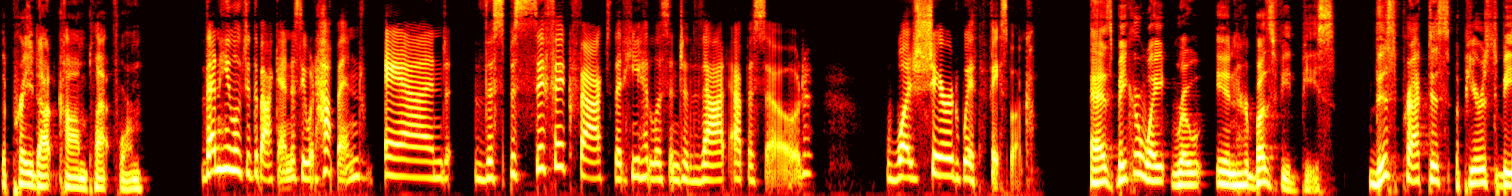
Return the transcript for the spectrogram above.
the pray.com platform. Then he looked at the back end to see what happened. And the specific fact that he had listened to that episode was shared with Facebook. As Baker White wrote in her BuzzFeed piece, this practice appears to be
